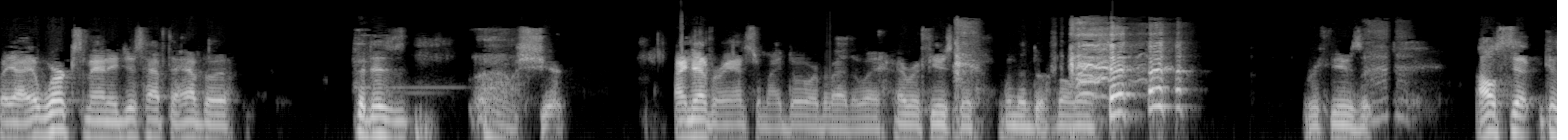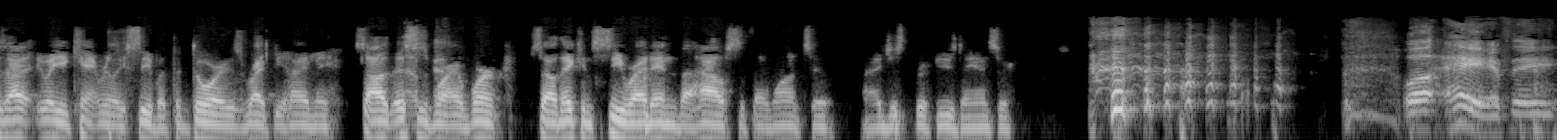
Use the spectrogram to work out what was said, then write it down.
but yeah, it works, man. You just have to have the. the is oh shit. I never answer my door, by the way. I refuse to when the door refuse it. I'll sit because I well you can't really see, but the door is right behind me. So this is where I work, so they can see right into the house if they want to. I just refuse to answer. well, hey, if they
